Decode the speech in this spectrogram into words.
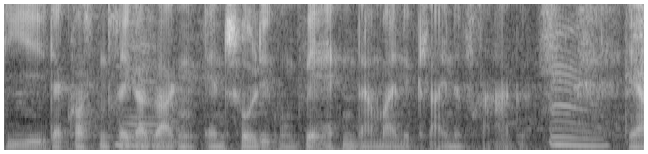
die, der Kostenträger ja. sagen, Entschuldigung, wir hätten da mal eine kleine Frage. Mhm. Ja,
